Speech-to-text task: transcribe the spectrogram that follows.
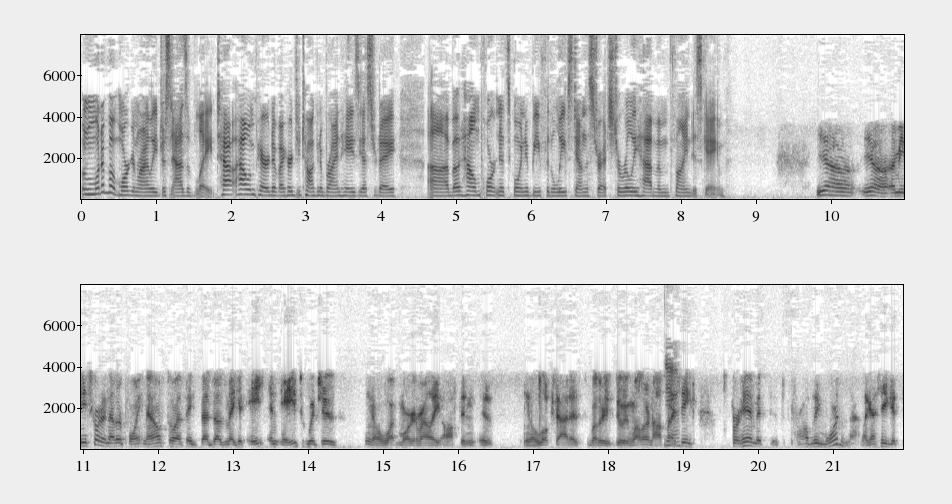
And what about Morgan Rielly just as of late? How, how imperative? I heard you talking to Brian Hayes yesterday uh, about how important it's going to be for the Leafs down the stretch to really have him find his game. Yeah, yeah. I mean, he scored another point now, so I think that does make it eight and eight, which is you know what Morgan Rielly often is you know looks at as whether he's doing well or not. But yeah. I think for him, it's it's probably more than that. Like I think it's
